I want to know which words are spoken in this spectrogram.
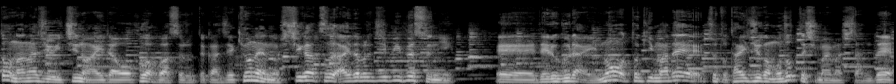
と71の間をふわふわするって感じで、去年の7月 IWGP フェスに、えー、出るぐらいの時までちょっと体重が戻ってしまいましたんで、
